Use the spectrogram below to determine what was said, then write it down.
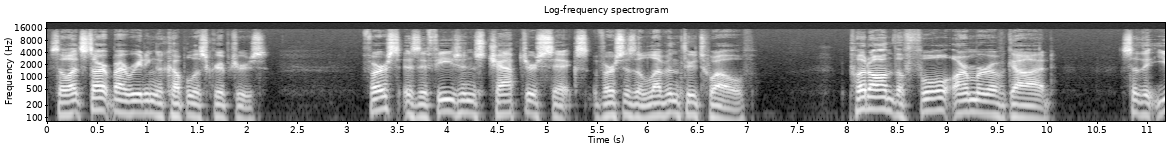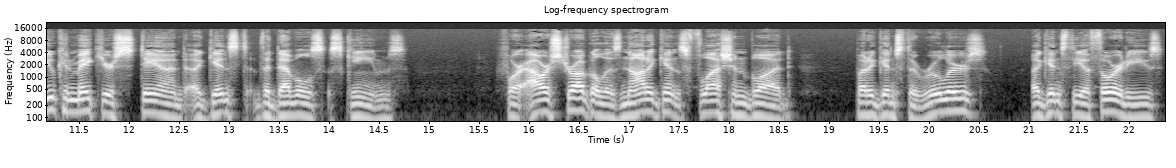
So let's start by reading a couple of scriptures. First is Ephesians chapter 6, verses 11 through 12. Put on the full armor of God so that you can make your stand against the devil's schemes. For our struggle is not against flesh and blood, but against the rulers, against the authorities,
